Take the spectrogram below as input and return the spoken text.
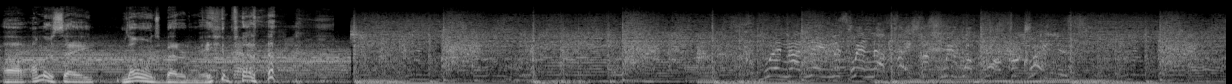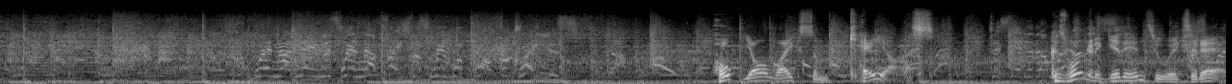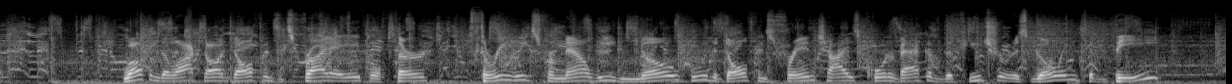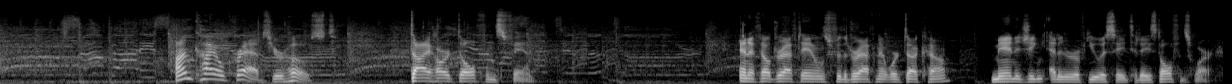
Uh, I'm going to say no one's better than me. We're not nameless, we're not faceless, we were born for greatness. We're not nameless, we're not faceless, we were born for greatness. Hope y'all like some chaos because we're going to get into it today. Welcome to Locked On Dolphins. It's Friday, April 3rd. Three weeks from now, we know who the Dolphins franchise quarterback of the future is going to be. I'm Kyle Crabbs, your host, diehard Dolphins fan, NFL draft analyst for the draftnetwork.com, managing editor of USA Today's Dolphins Wire.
